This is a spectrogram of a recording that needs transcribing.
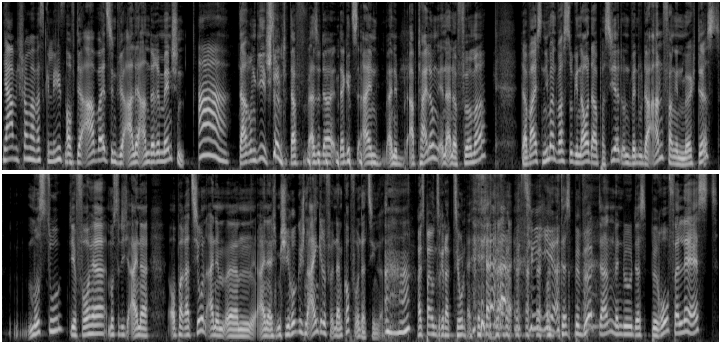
Ja, habe ich schon mal was gelesen. Auf der Arbeit sind wir alle andere Menschen. Ah, Darum geht's. Stimmt. Da, also da, da gibt's ein, eine Abteilung in einer Firma, da weiß niemand, was so genau da passiert und wenn du da anfangen möchtest, musst du dir vorher, musst du dich einer Operation, einem, ähm, einem chirurgischen Eingriff in deinem Kopf unterziehen lassen. Heißt bei uns Redaktion. hier. Das bewirkt dann, wenn du das Büro verlässt,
